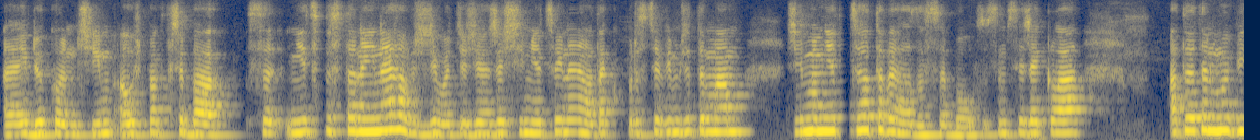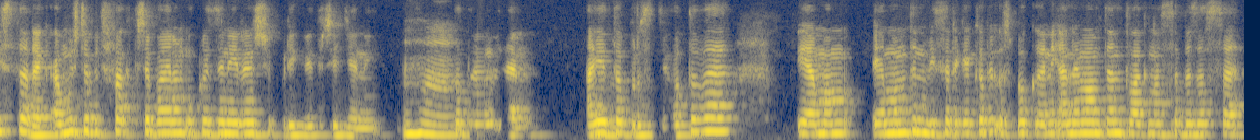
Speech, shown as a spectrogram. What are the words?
a já ji dokončím a už pak třeba se něco stane jiného v životě, že řeším něco jiného, tak prostě vím, že to mám, že mám něco hotového za sebou, co jsem si řekla, a to je ten můj výsledek. A může to být fakt třeba jenom uklizený jeden šuplík vytříděný. Mm-hmm. To ten A je to prostě hotové já mám, já mám ten výsledek jakoby uspokojený a nemám ten tlak na sebe zase.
